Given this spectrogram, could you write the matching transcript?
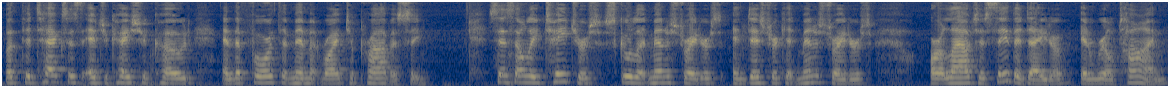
but the Texas Education Code and the Fourth Amendment right to privacy. Since only teachers, school administrators, and district administrators are allowed to see the data in real time,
